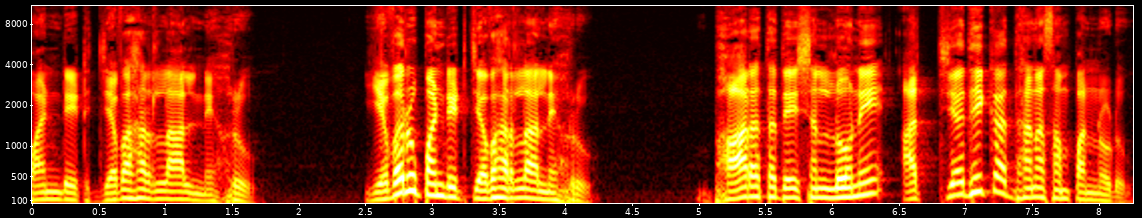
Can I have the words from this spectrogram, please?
పండిట్ జవహర్లాల్ నెహ్రూ. ఎవరు పండిట్ జవహర్లాల్ నెహ్రూ? భారతదేశంలోనే అత్యధిక ధన సంపన్నుడు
